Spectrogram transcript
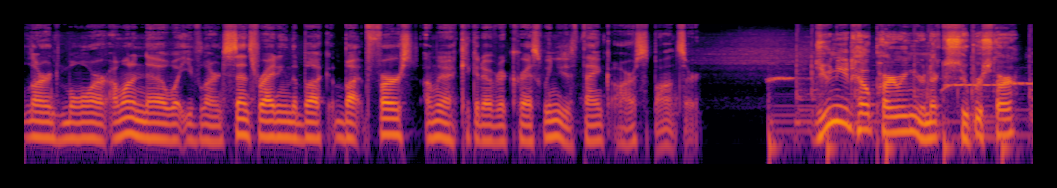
learned more. I want to know what you've learned since writing the book. But first, I'm going to kick it over to Chris. We need to thank our sponsor. Do you need help hiring your next superstar?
